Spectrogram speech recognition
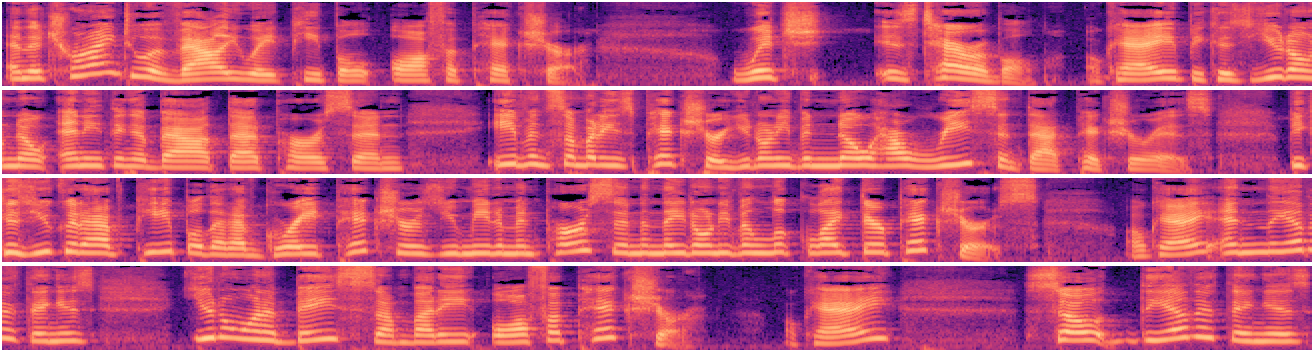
And they're trying to evaluate people off a picture, which is terrible okay? Because you don't know anything about that person. Even somebody's picture, you don't even know how recent that picture is. Because you could have people that have great pictures, you meet them in person and they don't even look like their pictures, okay? And the other thing is, you don't want to base somebody off a picture, okay? So the other thing is,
